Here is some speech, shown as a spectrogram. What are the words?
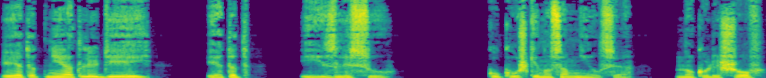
«Этот не от людей, этот из лесу». Кукушкин усомнился, но Кулешов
